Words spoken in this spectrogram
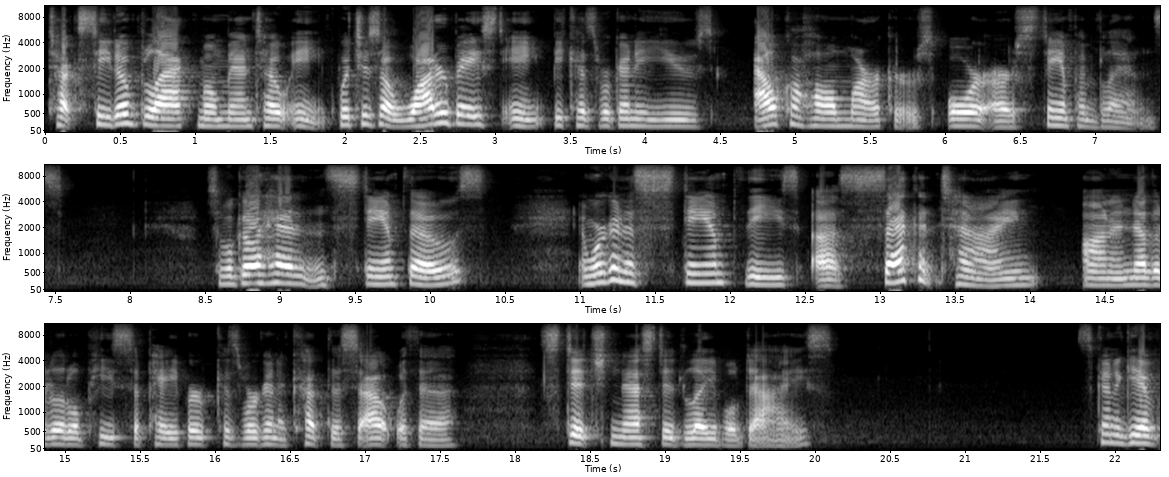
Tuxedo Black Memento ink, which is a water-based ink because we're going to use alcohol markers or our Stampin' Blends. So we'll go ahead and stamp those. And we're going to stamp these a second time on another little piece of paper because we're going to cut this out with a stitch nested label dies. It's going to give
